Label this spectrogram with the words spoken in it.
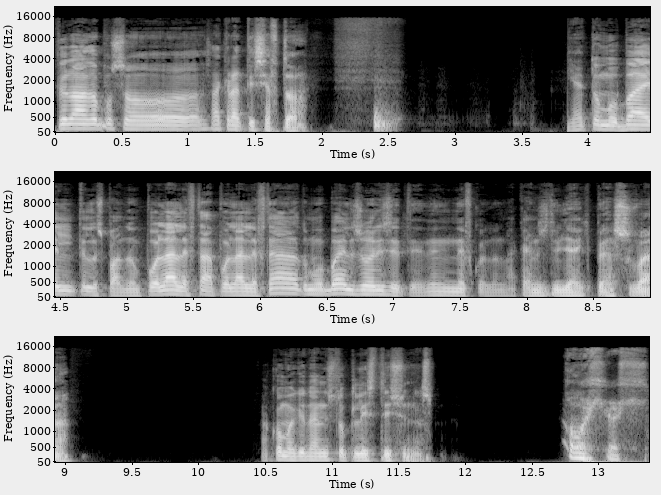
Θέλω να δω πόσο θα κρατήσει αυτό. Γιατί το mobile τέλος πάντων, πολλά λεφτά, πολλά λεφτά, αλλά το mobile ζορίζεται. Δεν είναι εύκολο να κάνεις δουλειά εκεί πέρα σοβαρά. Ακόμα και όταν είσαι στο PlayStation, ας πούμε. Όχι, όχι.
